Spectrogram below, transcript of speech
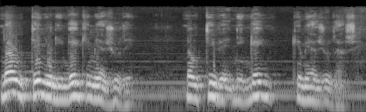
Não tenho ninguém que me ajude. Não tive ninguém que me ajudasse.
